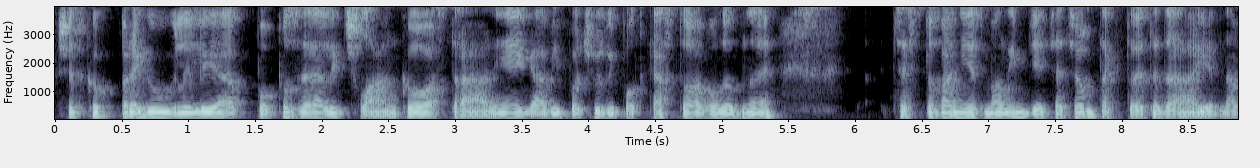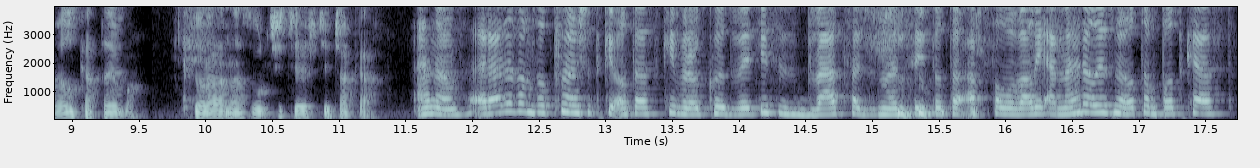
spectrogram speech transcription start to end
všetko pregooglili a popozerali článkov a strániek a vypočuli podcastov a podobné, cestovanie s malým dieťaťom, tak to je teda jedna veľká téma, ktorá nás určite ešte čaká. Áno, rada vám zodpoviem všetky otázky. V roku 2020 sme si toto absolvovali a nahrali sme o tom podcast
